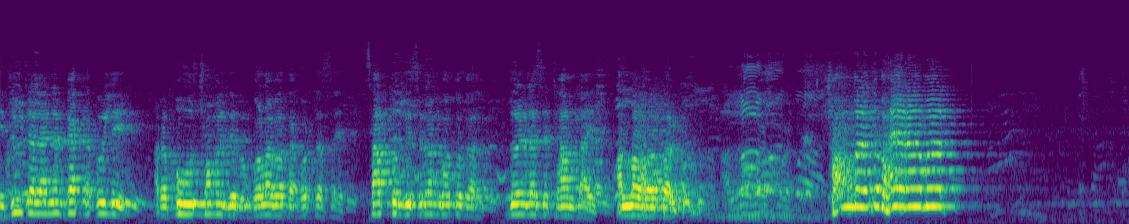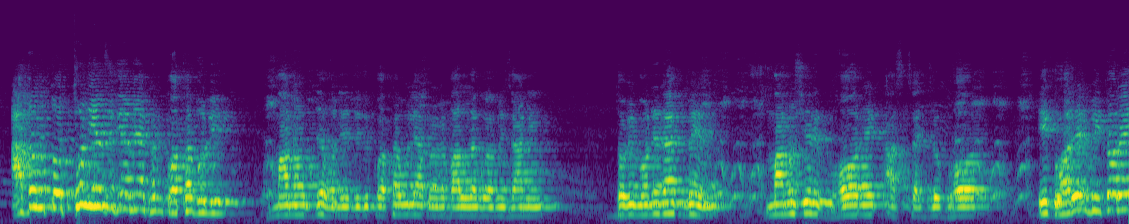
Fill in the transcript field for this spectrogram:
এই দুইটা লাইনের ব্যাখ্যা কইলে আর বহুত সময় দেবো গলা ব্যথা করতেছে। ছাত্র গেছিলাম গতকাল দৌড়ে আছে ঠান্ডায়। আল্লাহ আকবার করুন সম্মানিত ভাইয়েরা আমার, আদম তথ্য নিয়ে যদি আমি এখন কথা বলি, মানব দেহ নিয়ে যদি কথা বলি, আপনারা ভালো লাগবে, আমি জানি। তবে মনে রাখবেন, মানুষের ঘর এক আশ্চর্য ঘর। এই ঘরের ভিতরে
